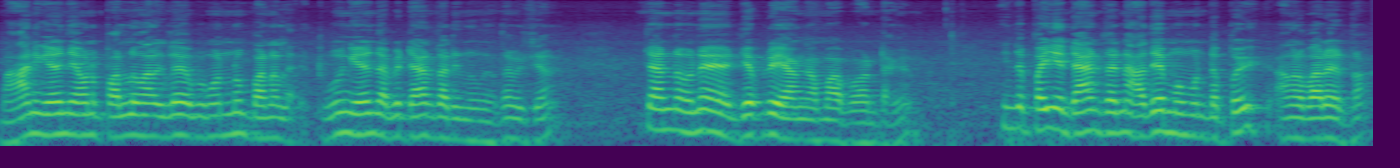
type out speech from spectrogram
மார்னிங் எழுந்து எவனும் பல்லு வாங்கல ஒன்றும் பண்ணலை. தூங்கி எழுந்து அப்படியே டான்ஸ் ஆடினது தான் விஷயம். திறந்த உடனே ஜெப்ரி அவங்க அம்மா அப்பா வந்துட்டாங்க. இந்த பையன் டான்ஸ் ஆடினா அதே மூமெண்ட்டை போய் அவங்கள வரவேற்றான்.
